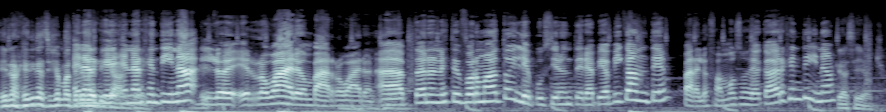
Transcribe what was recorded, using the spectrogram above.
en Argentina se llama En, Arge- picante. en Argentina lo eh, robaron, va, robaron. Adaptaron este formato y le pusieron terapia picante para los famosos de acá de Argentina. Gracias, Yacho.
